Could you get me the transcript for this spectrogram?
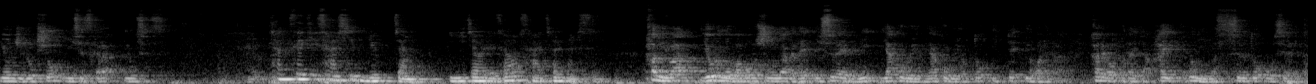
46章2節から4節 창세기 46장 2절에서 4절 말씀. 神は夜の幻の中でイスラエルにヤコブよヤコブよと言って呼ばれた彼は答えたはいここにいますすると仰せられた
